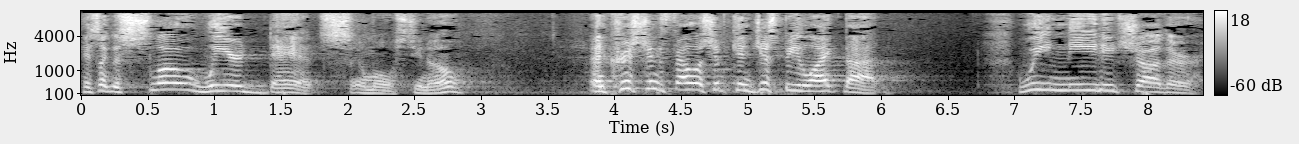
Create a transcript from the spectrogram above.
It's like the slow, weird dance almost, you know? And Christian fellowship can just be like that. We need each other.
